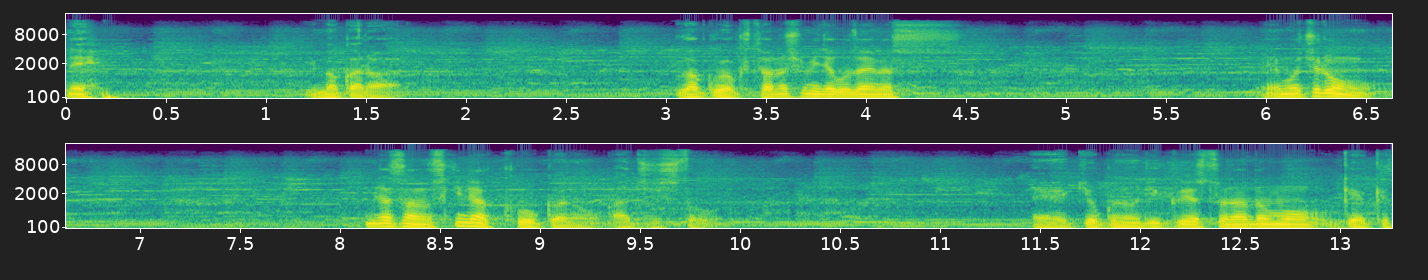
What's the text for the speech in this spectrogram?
ね。今からワクワク楽しみでございます、えー、もちろん皆さんの好きな福岡のアーティストえー、曲のリクエストなども受け受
